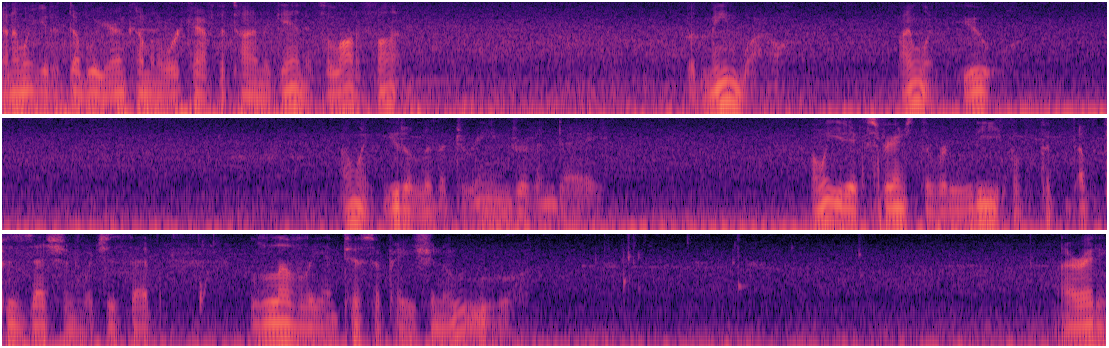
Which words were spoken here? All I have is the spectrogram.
And I want you to double your income and work half the time again. It's a lot of fun. But meanwhile, I want you. I want you to live a dream-driven day. I want you to experience the relief of, of possession, which is that lovely anticipation. Ooh. Alrighty.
